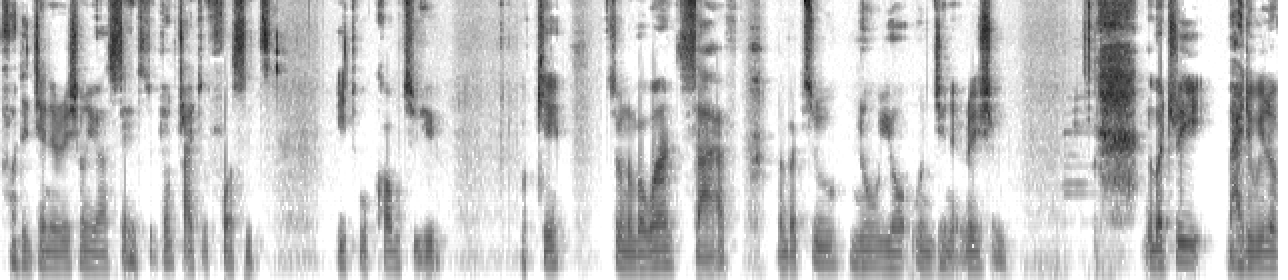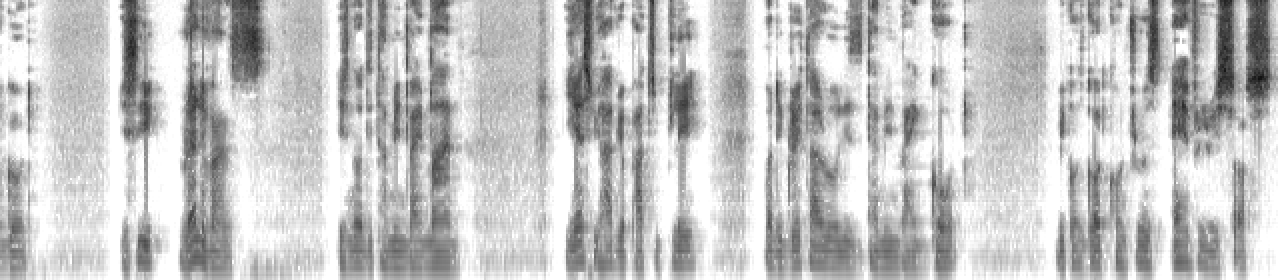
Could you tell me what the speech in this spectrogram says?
for the generation you are sent to. Don't try to force it. It will come to you. Okay? So number one, serve. Number two, know your own generation. Number three, by the will of God. You see, relevance is not determined by man. Yes, you have your part to play, but the greater role is determined by God because God controls every resource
